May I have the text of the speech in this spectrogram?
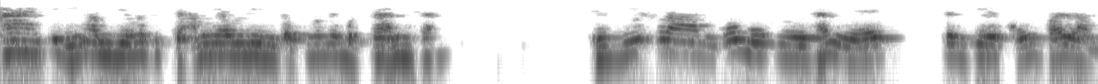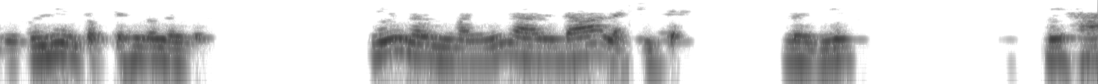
Hai cái điểm âm dương nó phải chạm nhau liên tục nó mới bật ra ánh sáng. Thì việc làm của một người thanh nhẹ trên kia cũng phải làm việc liên tục cho không có ngừng được. Nếu ngừng mà nghĩ ngơi đó là trì trệ lời biếng, bị hạ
